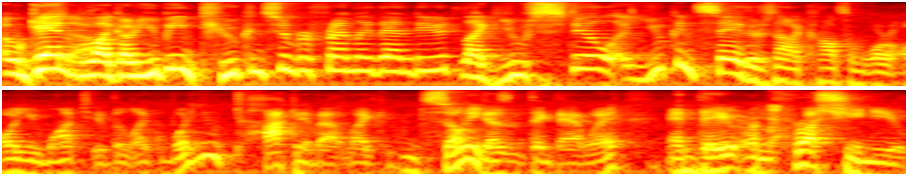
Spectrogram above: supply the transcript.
Oh, again, So- like, are you being too consumer friendly then, dude? Like, you still you can say there's not a console war all you want to, but like, what are you talking about? Like, Sony doesn't think that way, and they are crushing you.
